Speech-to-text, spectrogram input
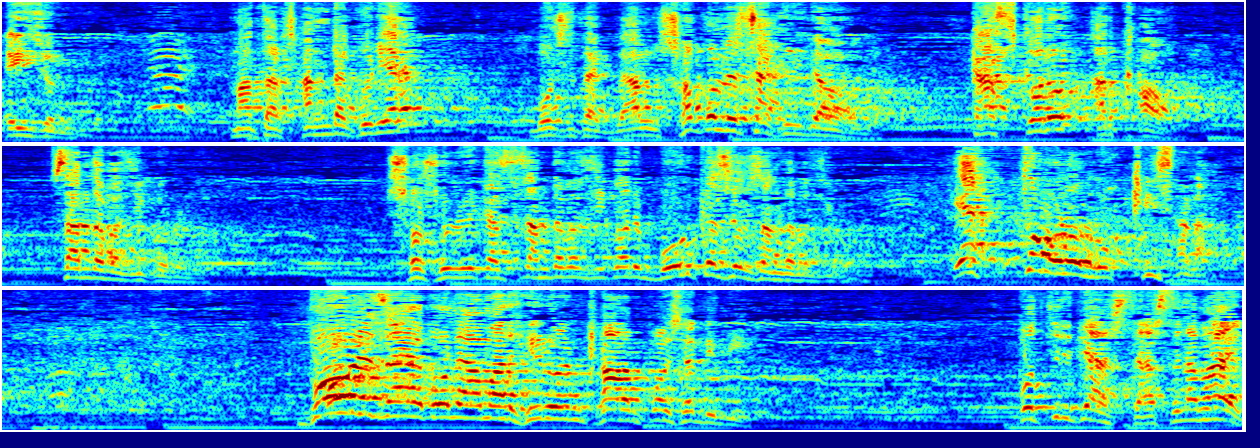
এই জন্য। মাথা ঠান্ডা করিয়া বসে থাকবে। আর সকলের চাকরি দেওয়া হবে। কাজ করো আর খাও। চান্দাবাজি করো না। শ্বশুরের কাছে চান্দাবাজি করে, বউর কাছেও চান্দাবাজি করে। এত বড় লক্ষ্মী ছাড়া। বউরে যায় বলে, আমার হিরোইন খাওয়ার পয়সা দিবি। পত্রিকা আসতে আসছে না ভাই?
